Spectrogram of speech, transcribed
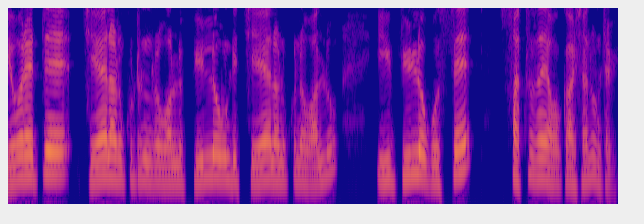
ఎవరైతే చేయాలనుకుంటున్నారో వాళ్ళు ఫీల్డ్లో ఉండి చేయాలనుకున్న వాళ్ళు ఈ ఫీల్డ్లోకి వస్తే సక్సెస్ అయ్యే అవకాశాలు ఉంటాయి.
